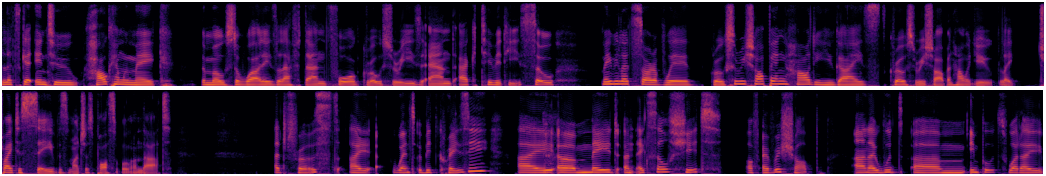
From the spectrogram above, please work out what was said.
let's get into how can we make the most of what is left then for groceries and activities. So maybe let's start off with grocery shopping. How do you guys grocery shop and how would you like try to save as much as possible on that? At first, I went a bit crazy. I uh, made an Excel sheet of every shop, and I would um, input what I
